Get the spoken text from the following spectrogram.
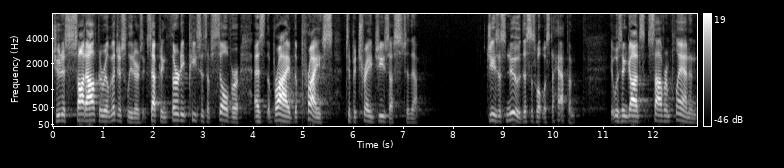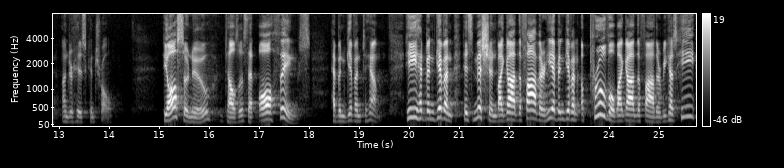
Judas sought out the religious leaders, accepting 30 pieces of silver as the bribe, the price to betray Jesus to them. Jesus knew this is what was to happen. It was in God's sovereign plan and under his control. He also knew, tells us, that all things have been given to him. He had been given his mission by God the Father. He had been given approval by God the Father because he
